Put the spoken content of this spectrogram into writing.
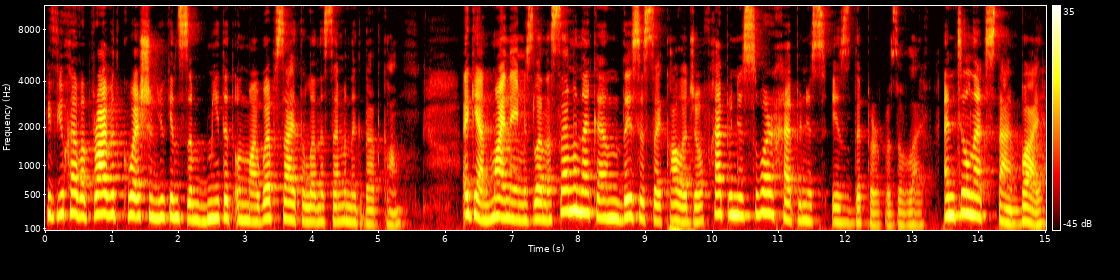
If you have a private question you can submit it on my website elenasemenek.com again my name is lena semenek and this is psychology of happiness where happiness is the purpose of life. Until next time bye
